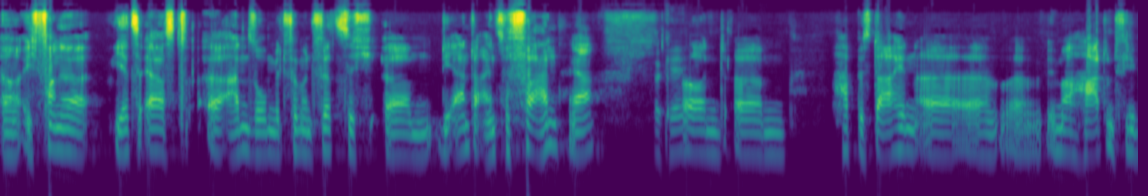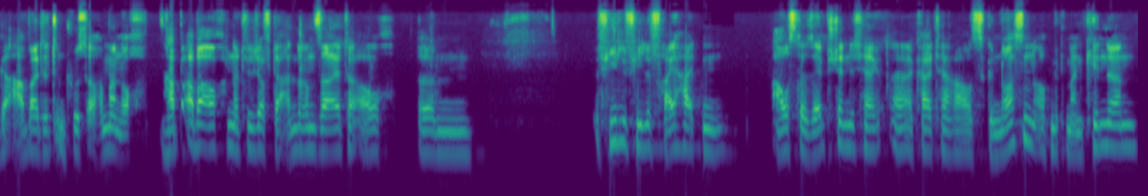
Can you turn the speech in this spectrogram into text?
äh, ich fange jetzt erst äh, an, so mit 45 ähm, die Ernte einzufahren, ja. Okay. Und ähm, habe bis dahin äh, äh, immer hart und viel gearbeitet und tue es auch immer noch. Habe aber auch natürlich auf der anderen Seite auch ähm, viele, viele Freiheiten aus der Selbstständigkeit heraus genossen, auch mit meinen Kindern,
